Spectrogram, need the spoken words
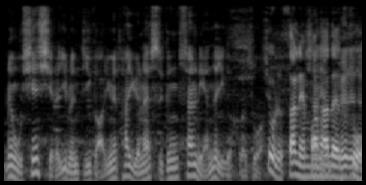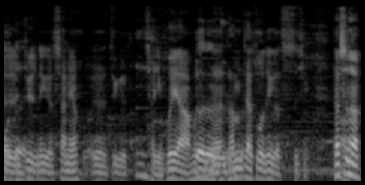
任务，先写了一轮底稿，因为他原来是跟三联的一个合作。就是三联帮他在做，联对对对，就是那个三联呃这个蔡锦辉啊或者什么他们在做这个事情。但是呢，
